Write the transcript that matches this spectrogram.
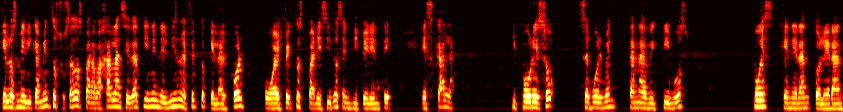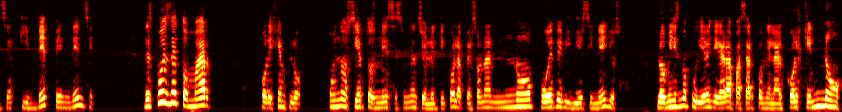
que los medicamentos usados para bajar la ansiedad tienen el mismo efecto que el alcohol o efectos parecidos en diferente escala y por eso se vuelven tan adictivos, pues generan tolerancia y dependencia. Después de tomar, por ejemplo, unos ciertos meses un ansiolítico, la persona no puede vivir sin ellos. Lo mismo pudiera llegar a pasar con el alcohol, que no,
